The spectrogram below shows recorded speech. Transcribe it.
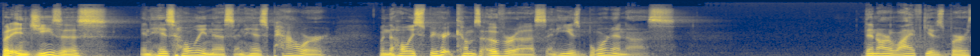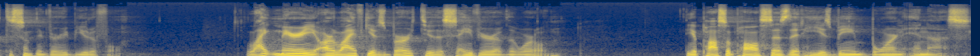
But in Jesus, in His holiness and His power, when the Holy Spirit comes over us and He is born in us, then our life gives birth to something very beautiful. Like Mary, our life gives birth to the Savior of the world. The Apostle Paul says that He is being born in us.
